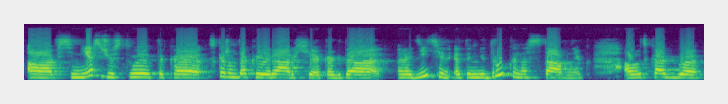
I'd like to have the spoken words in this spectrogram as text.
а, в семье существует такая, скажем так, иерархия, когда родитель — это не друг и наставник, а вот как бы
